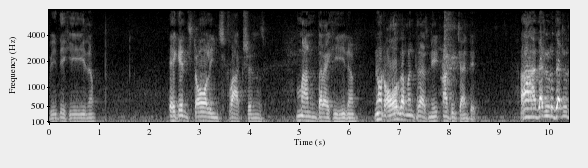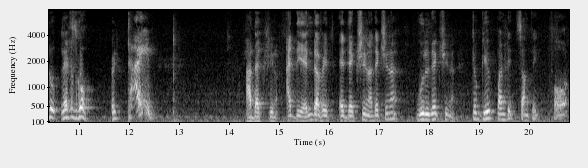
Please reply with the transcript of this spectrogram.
vidihina. Against all instructions, mantrahina. Not all the mantras need not be chanted. Ah, that'll do, that'll do. Let us go. Time. Adakshina. At the end of it, a dakshina, guru dakshina, to give Pandit something for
